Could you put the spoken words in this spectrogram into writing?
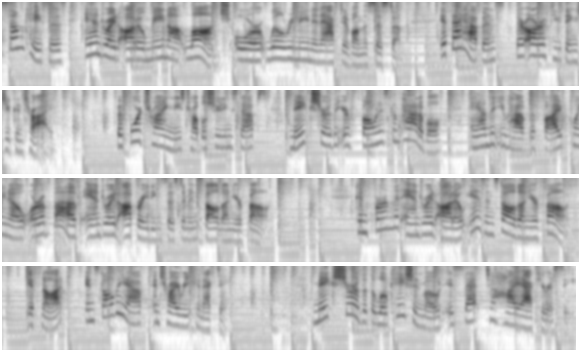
some cases, Android Auto may not launch or will remain inactive on the system. If that happens, there are a few things you can try. Before trying these troubleshooting steps, make sure that your phone is compatible and that you have the 5.0 or above Android operating system installed on your phone. Confirm that Android Auto is installed on your phone. If not, install the app and try reconnecting. Make sure that the location mode is set to high accuracy.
